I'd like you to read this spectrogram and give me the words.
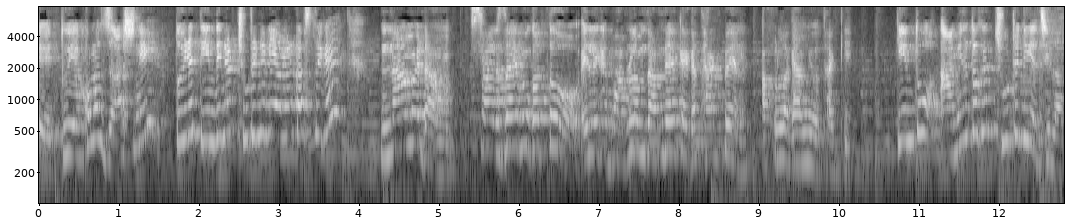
রে, তুই এখনও যাসনি? তুই রে তিন দিনের ছুটি নিলি আমার কাছ থেকে? না, ম্যাডাম। স্যার যাইব কত এর ভাবলাম যে আপনি একা একা থাকবেন। আপনার লাগে আমিও থাকি। কিন্তু আমি তো তোকে ছুটি দিয়েছিলাম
